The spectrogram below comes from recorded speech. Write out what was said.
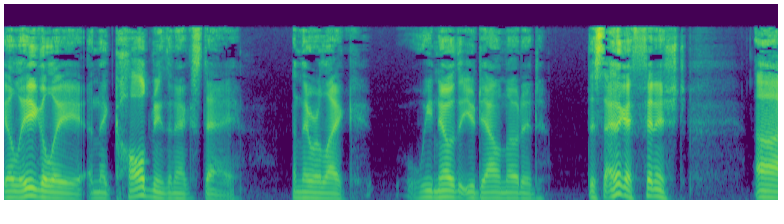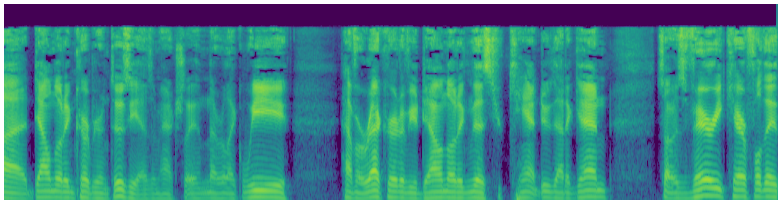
illegally and they called me the next day and they were like we know that you downloaded this i think i finished uh, downloading curb your enthusiasm actually and they were like we have a record of you downloading this you can't do that again so i was very careful they,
